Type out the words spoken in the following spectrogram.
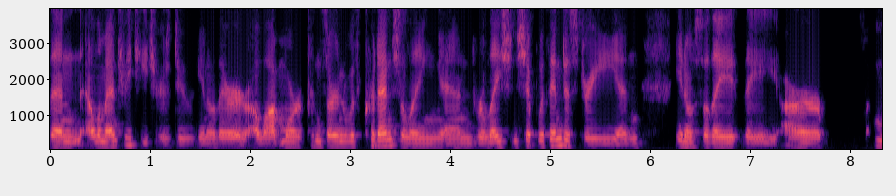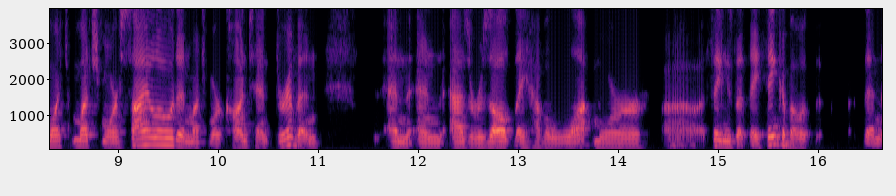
than elementary teachers do you know they're a lot more concerned with credentialing and relationship with industry and you know so they they are much much more siloed and much more content driven and and as a result they have a lot more uh, things that they think about than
